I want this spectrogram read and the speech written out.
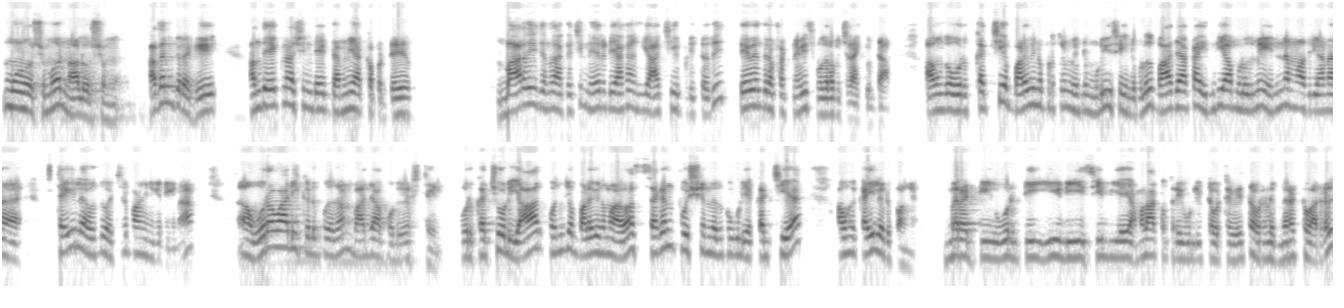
மூணு வருஷமோ நாலு வருஷமோ? அதன் பிறகு அந்த ஏக்னா ஷிண்டே டம்மியாக்கப்பட்டு பாரதிய ஜனதா கட்சி நேரடியாக அங்கே ஆட்சியை பிடித்தது தேவேந்திர பட்னவிஸ் முதலமைச்சராக்கி விட்டார் அவங்க ஒரு கட்சியை பலவீனப்படுத்தணும் என்று முடிவு செய்கின்ற பொழுது பாஜக இந்தியா முழுவதுமே என்ன மாதிரியான ஸ்டைல வந்து வச்சிருப்பாங்கன்னு கேட்டீங்கன்னா அஹ், உறவாடி கெடுப்பதுதான் பாஜகவுடைய ஸ்டைல் ஒரு கட்சியோட யார் கொஞ்சம் பலவீனமாக செகண்ட் பொசிஷன்ல இருக்கக்கூடிய கட்சியை அவங்க கையில் எடுப்பாங்க. மிரட்டி உருட்டி இடி சிபிஐ அமலாக்கத்துறை உள்ளிட்டவற்றை வைத்து அவர்களை மிரட்டுவார்கள்.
